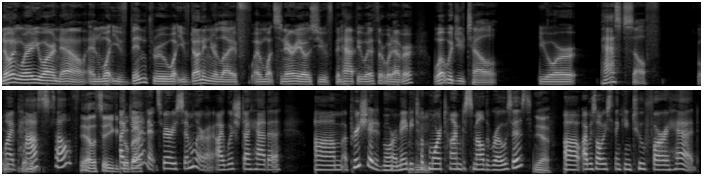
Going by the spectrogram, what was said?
Knowing where you are now and what you've been through, what you've done in your life, and what scenarios you've been happy with or whatever, what would you tell your past self? What My would- what would- past self. yeah, let's say you could go Again, back. it's very similar. I I wished I had a um, appreciated more. Maybe took Mm-hmm. more time to smell the roses. Yeah. Uh, I was always thinking too far ahead.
